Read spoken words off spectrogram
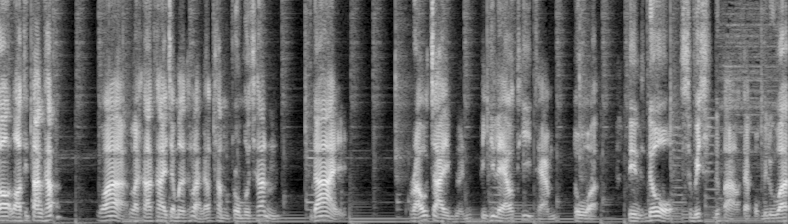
ก็รอติดตามครับ ว่าราคาใครจะมาเท่าไหร่แล้วทำโปรโมชั่นได้เร้าใจเหมือนปีที่แล้วที่แถมตัว Nintendo Switch หรือเปล่า แต่ผมไม่รู้ว่า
